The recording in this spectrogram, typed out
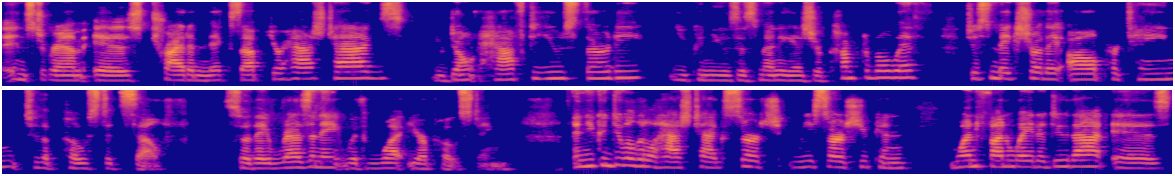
Instagram is try to mix up your hashtags You don't have to use 30. You can use as many as you're comfortable with. Just make sure they all pertain to the post itself. So they resonate with what you're posting. And you can do a little hashtag search research. You can, one fun way to do that is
